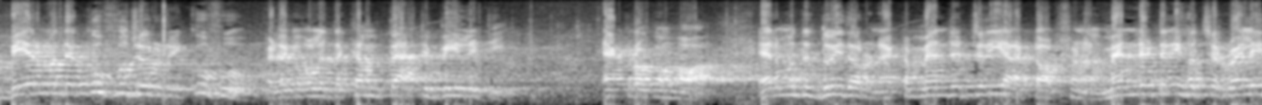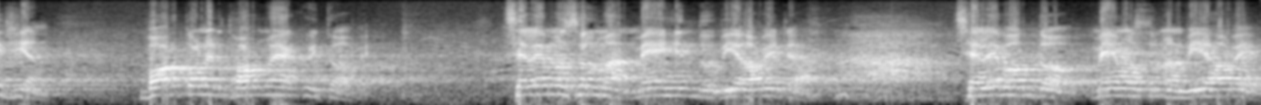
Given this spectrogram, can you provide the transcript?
বিয়ের মধ্যে কুফু জরুরি, কুফু। এটাকে বলে দ্য কম্প্যাটিবিলিটি একরকম হওয়া। এর মধ্যে দুই ধরনের, একটা ম্যান্ডেটরি আর একটা অপশনাল ম্যান্ডেটরি হচ্ছে রিলিজিয়ান বরকনের ধর্ম এক হইতে হবে। ছেলে মুসলমান, মেয়ে হিন্দু, বিয়ে হবে এটা? ছেলে বৌদ্ধ, মেয়ে মুসলমান, বিয়ে হবে?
